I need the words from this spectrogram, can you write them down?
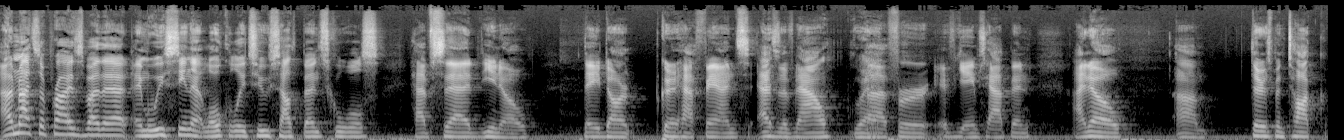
I'm not surprised by that. I mean, we've seen that locally too. South Bend schools have said, you know, they aren't going to have fans as of now Right. uh, for if games happen. I know um, there's been talk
